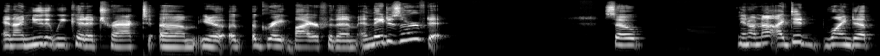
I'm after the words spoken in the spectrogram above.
and I knew that we could attract um, you know a, a great buyer for them, and they deserved it. So you know, not, I did wind up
